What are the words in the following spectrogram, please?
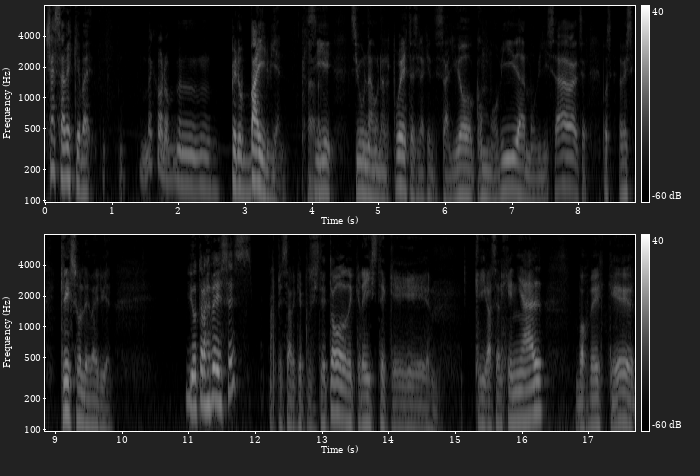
ya sabes que va, mejor, mm, pero va a ir bien. Claro. Si, si una buena respuesta, si la gente salió conmovida, movilizada, pues a veces que eso le va a ir bien. Y otras veces, a pesar de que pusiste todo, de creíste que, que iba a ser genial, vos ves que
